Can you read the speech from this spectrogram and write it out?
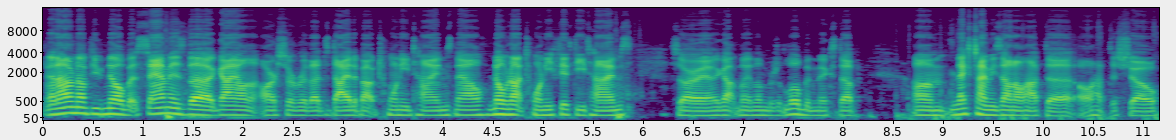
And I don't know if you know, but Sam is the guy on our server that's died about 20 times now. No, not 20, 50 times. Sorry, I got my numbers a little bit mixed up. Um, next time he's on, I'll have to I'll have to show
